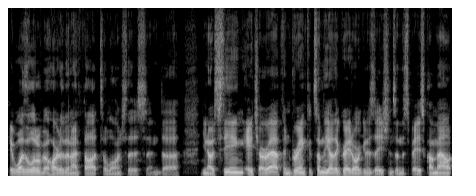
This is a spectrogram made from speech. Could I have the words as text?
it was a little bit harder than I thought to launch this. And uh, you know, seeing HRF and Brink and some of the other great organizations in the space come out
